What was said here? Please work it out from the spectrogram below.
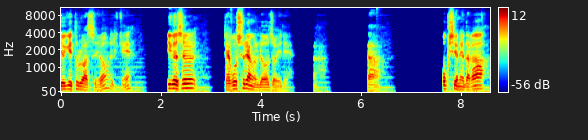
여기에 들어왔어요. 이렇게. 이것을 재고 수량을 넣어줘야 돼. 자, 옥션에다가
